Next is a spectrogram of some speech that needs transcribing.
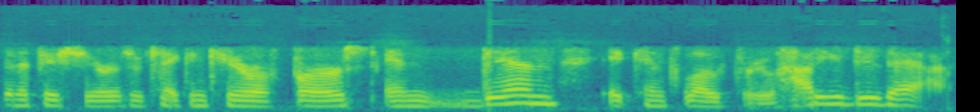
beneficiaries are taken care of first, and then it can flow through. How do you do that?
